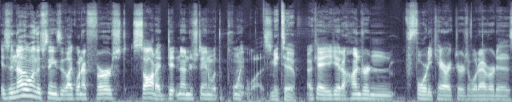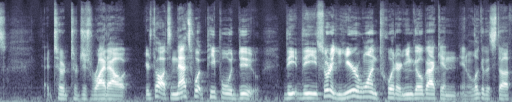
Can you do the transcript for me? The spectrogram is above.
it's another one of those things that like when I first saw it, I didn't understand what the point was. Me too. okay, you get 140 characters or whatever it is uh, to, to just write out your thoughts. And that's what people would do. The the sort of year one Twitter, and you can go back and, and look at this stuff.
